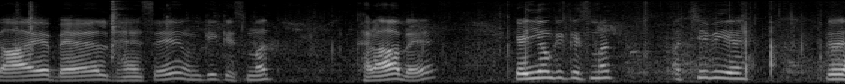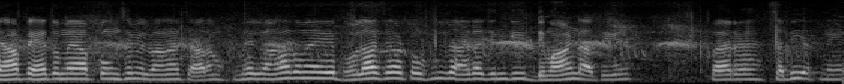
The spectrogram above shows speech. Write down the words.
गाय बैल भैंसे उनकी किस्मत खराब है कईयों की किस्मत अच्छी भी है जो यहाँ पे हैं तो मैं आपको उनसे मिलवाना चाह रहा हूँ। मिलवाना तो मैं ये भोला से और टोफू से आया था जिनकी डिमांड आती है पर सभी अपने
